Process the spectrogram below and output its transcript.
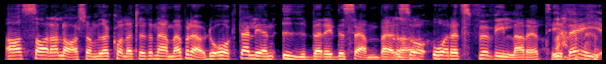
ja Sara Larsson vi har kollat lite närmare på det här och du åkte en Uber i december så årets förvillare till dig.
